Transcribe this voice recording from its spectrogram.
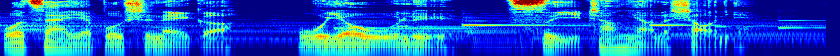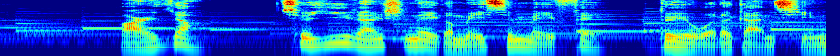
我再也不是那个无忧无虑、肆意张扬的少年，而样却依然是那个没心没肺、对我的感情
